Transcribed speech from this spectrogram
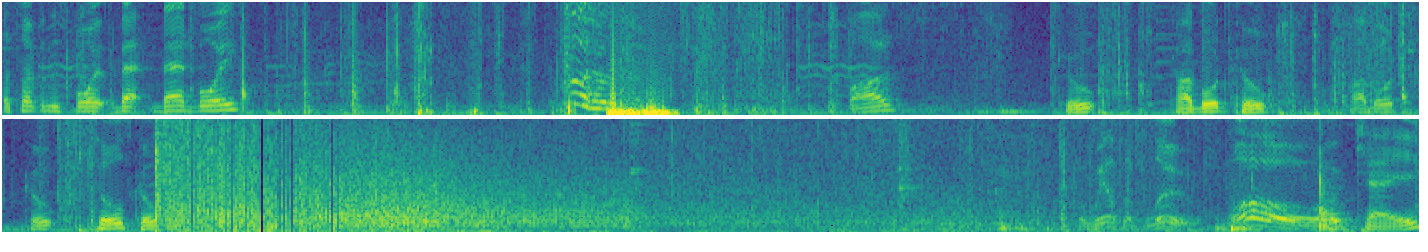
Let's open this boy, ba bad boy. Bars. Cool. Cardboard, cool. Cardboard, cool. Tools, cool. The wheels are blue. Whoa, okay.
